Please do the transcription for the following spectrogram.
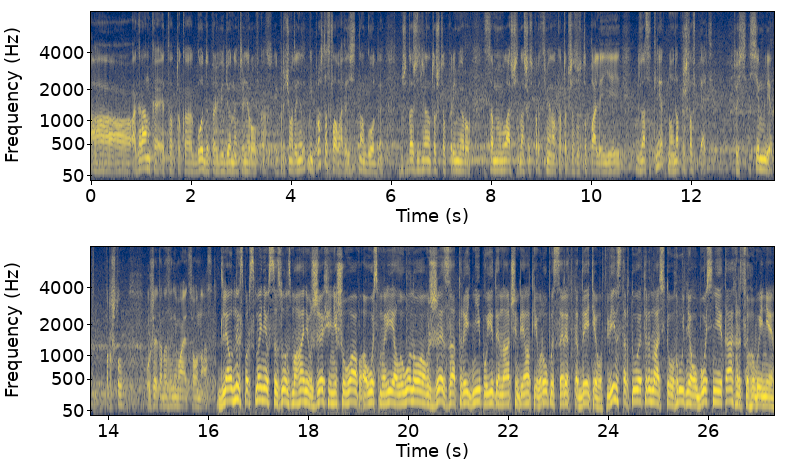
А огранка – это только годы, проведенные в тренировках. И причем это не, не просто слова, это действительно годы. Потому что даже несмотря на то, что, к примеру, самый младший из наших спортсменов, которые сейчас выступали, ей 12 лет, но она пришла в 5. То есть 7 лет прошло уже, как она занимается у нас. Для одних спортсменів сезон змагань вже фінішував. А ось Марія Леонова вже за три дні поїде на чемпіонат Європи серед кадетів. Він стартує 13 грудня у Боснії та Герцеговині.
